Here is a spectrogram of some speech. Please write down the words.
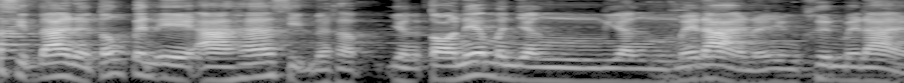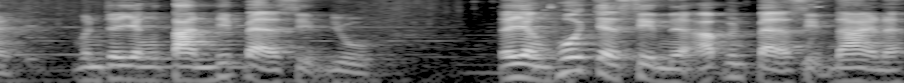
90 ได้เนี่ยต้องเป็น AR 50 นะครับ อย่างตอนนี้มันยังยังไม่ได้นะยังขึ้นไม่ได้ มันจะยังตันที่ 80 อยู่ แต่อย่างพวก 70 เนี่ยอัพเป็น 80 ได้นะ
